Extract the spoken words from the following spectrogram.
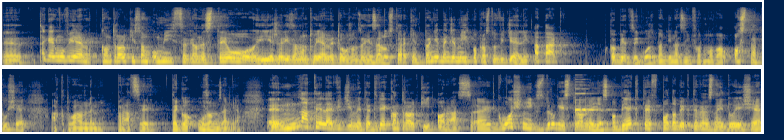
Y, tak jak mówiłem, kontrolki są umiejscowione z tyłu i jeżeli zamontujemy to urządzenie za lusterkiem, to nie będziemy ich po prostu widzieli. A tak kobiecy głos będzie nas informował o statusie aktualnym pracy tego urządzenia. E, na tyle widzimy te dwie kontrolki oraz e, głośnik. Z drugiej strony jest obiektyw. Pod obiektywem znajduje się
